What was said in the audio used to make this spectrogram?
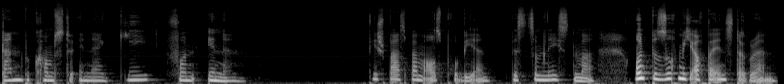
dann bekommst du Energie von innen. Viel Spaß beim Ausprobieren. Bis zum nächsten Mal. Und besuch mich auch bei Instagram.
